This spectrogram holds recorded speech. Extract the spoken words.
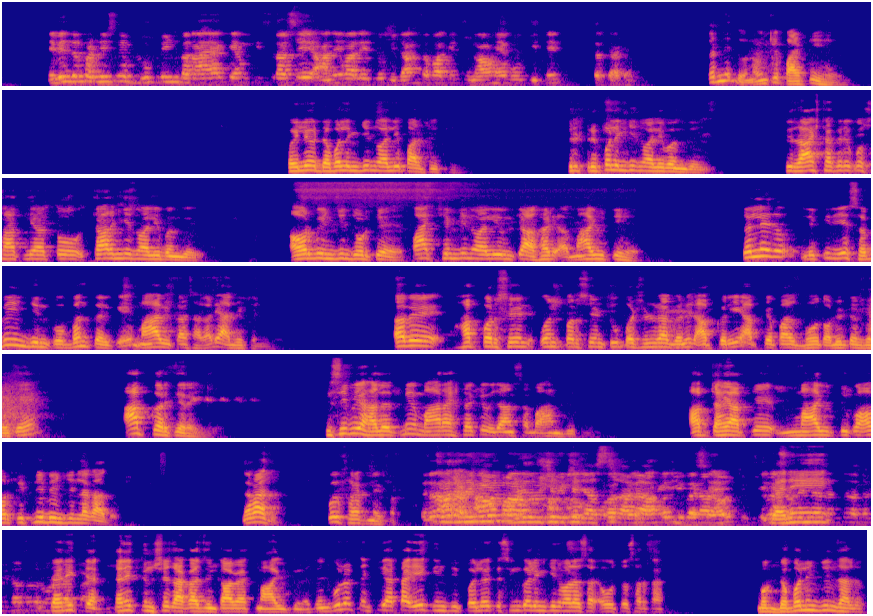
Devendra Fadnavis ने ब्लू प्रिंट बनाया कि हम किस तरह से आने वाले जो विधानसभा के चुनाव है, वो जीते, सर कहें करने दो ना उनकी पार्टी है। पहले डबल इंजन वाली पार्टी थी, फिर ट्रिपल इंजन वाली बन गई, फिर राज ठाकरे को साथ लिया तो चार इंजन वाली बन गई। और भी इंजन जोड़ते हैं। पाँच, छह इंजन वाली उनकी आघाड़ी, महायुति है। चलने दो, लेकिन ये सभी इंजन को बंद करके महाविकास आघाड़ी आगे चली गई अब half percent one percent two percent का गणित आप करिए, आपके पास बहुत ऑडिटर्स बैठे हैं। आप करते रहिए। किसी भी हालत में महाराष्ट्र के विधानसभा हम जीत लें आप चाहे आपके महायुति को और कितने भी इंजन लगा दो। लगा दो, कोई फ़र्क नहीं पड़ता। सर, आज म्हणाले की 58 पावणे दोनशेपेक्षा जास्त जागा आम्ही जिंकणार आहोत. त्यांनी- तीनशे जागा जिंकाव्यात महायुतीने. त्यांनी बोलत त्यांची आता एक इंजिन पहिले ते सिंगल इंजिन वाला सर- होतं सरकार. मग डबल इंजिन झालं.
